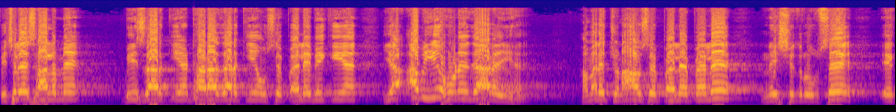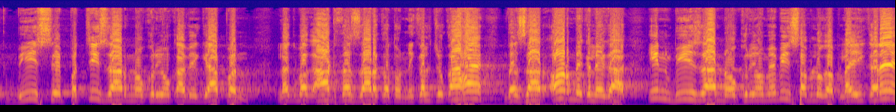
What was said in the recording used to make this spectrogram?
पिछले साल में बीस हज़ार की हैं, अठारह हज़ार की हैं, उससे पहले भी की हैं, या अब ये होने जा रही हैं। हमारे चुनाव से पहले पहले निश्चित रूप से एक 20 से पच्चीस हज़ार नौकरियों का विज्ञापन लगभग आठ दस हज़ार का तो निकल चुका है, दस हज़ार और निकलेगा। इन बीस हज़ार नौकरियों में भी सब लोग अप्लाई करें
